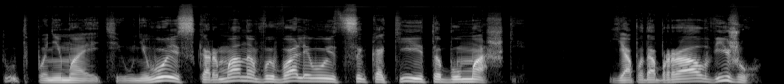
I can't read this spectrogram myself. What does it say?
Тут, понимаете, у него из кармана вываливаются какие-то бумажки. Я подобрал, вижу,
